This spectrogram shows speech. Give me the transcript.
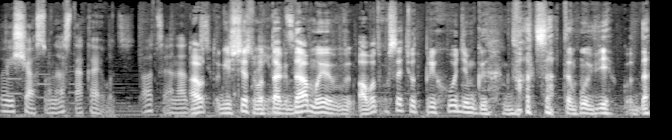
Ну и сейчас у нас такая вот ситуация. Она а вот, естественно, вот тогда мы... А вот, кстати, вот приходим к, к 20 веку, да,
